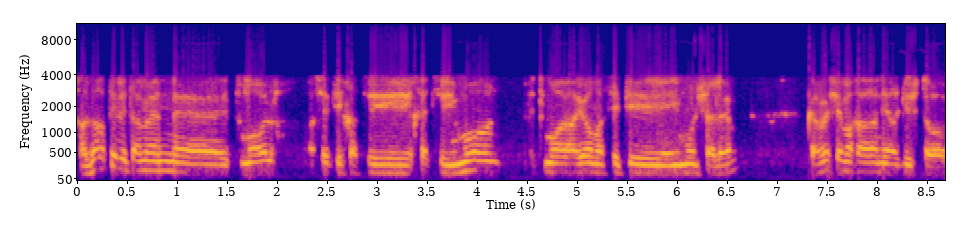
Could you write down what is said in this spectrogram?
חזרתי להתאמן uh, אתמול, עשיתי חצי, חצי אימון, אתמול, היום עשיתי אימון שלם. מקווה שמחר אני ארגיש טוב,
